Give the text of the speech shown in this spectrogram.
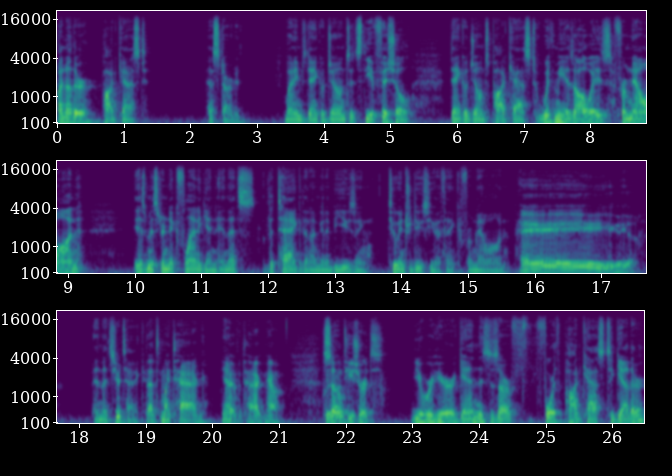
Another podcast has started. My name's Danko Jones. It's the official Danko Jones podcast. With me, as always, from now on, is Mr. Nick Flanagan, and that's the tag that I'm going to be using to introduce you, I think, from now on. Hey, And that's your tag. that's my tag. Yeah. I have a tag now. Put So- it on t-shirts. You were here again. This is our fourth podcast together,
